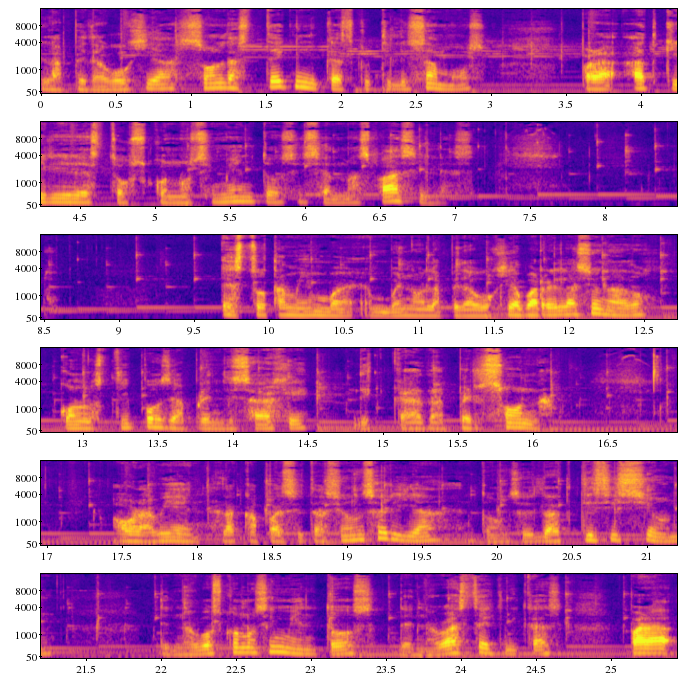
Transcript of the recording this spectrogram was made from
La pedagogía son las técnicas que utilizamos para adquirir estos conocimientos y sean más fáciles. Esto también, bueno, la pedagogía va relacionado con los tipos de aprendizaje de cada persona. Ahora bien, la capacitación sería entonces la adquisición de nuevos conocimientos, de nuevas técnicas para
